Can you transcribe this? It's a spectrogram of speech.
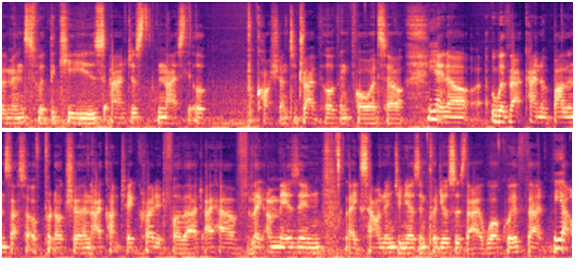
elements with the keys and just nice little percussion to drive the whole thing forward so Yeah. you know with that kind of balance that sort of production i can't take credit for that i have like amazing like sound engineers and producers that i work with that, Yeah. that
